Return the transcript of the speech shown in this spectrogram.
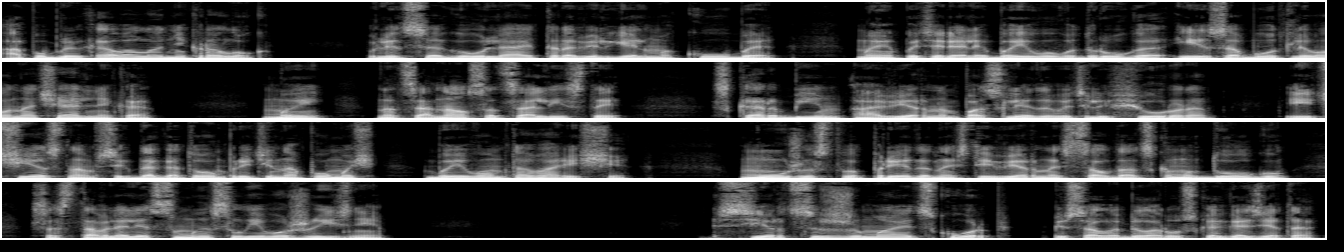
опубликовала некролог. В лице гауляйтера Вильгельма Кубе мы потеряли боевого друга и заботливого начальника. Мы, национал-социалисты, скорбим о верном последователе фюрера и честном, всегда готовом прийти на помощь боевом товарище. Мужество, преданность и верность солдатскому долгу составляли смысл его жизни. «Сердце сжимает скорбь», — писала белорусская газета.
